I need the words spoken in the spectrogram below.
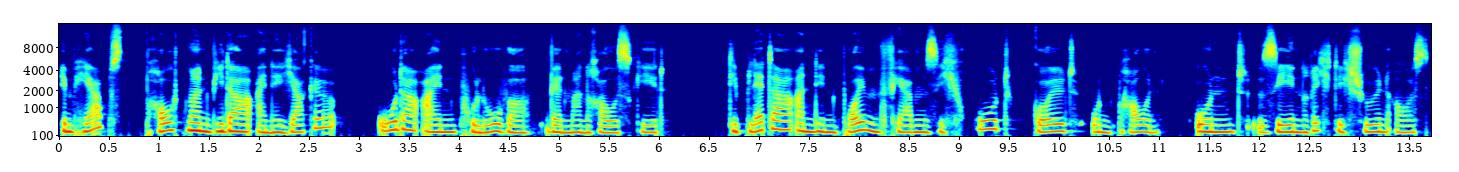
Im Herbst braucht man wieder eine Jacke oder einen Pullover, wenn man rausgeht. Die Blätter an den Bäumen färben sich rot, gold und braun und sehen richtig schön aus.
